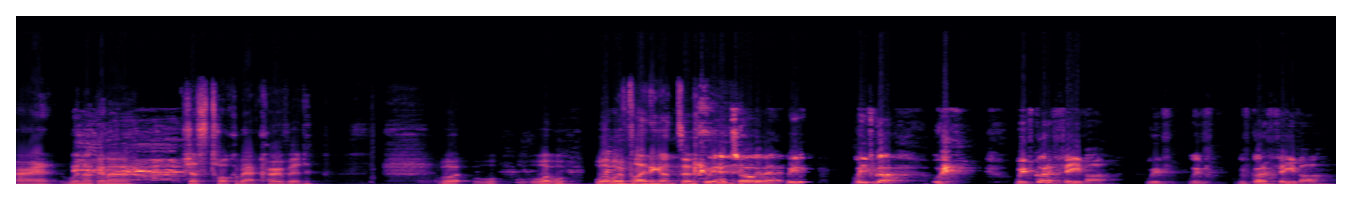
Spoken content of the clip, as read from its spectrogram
All right, we're not gonna just talk about COVID. What what what we're planning on doing? We're gonna talk about we we've got we, we've got a fever. We've we've we've got a fever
